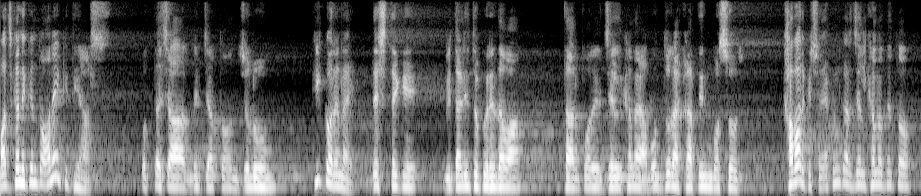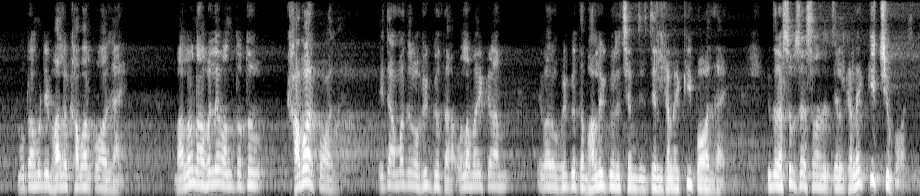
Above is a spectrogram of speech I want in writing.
মাঝখানে কিন্তু অনেক ইতিহাস, অত্যাচার, নির্যাতন, জুলুম, কি করে নাই? দেশ থেকে বিতাড়িত করে দেওয়া তারপরে জেলখানায় আবদ্ধ রাখা তিন বছর। খাবার কিছু? এখনকার জেলখানাতে তো মোটামুটি ভালো খাবার পাওয়া যায়। ভালো না হলে অন্তত খাবার পাওয়া যায়। এটা আমাদের অভিজ্ঞতা। ওলামাইকরাম এবার অভিজ্ঞতা ভালোই করেছেন যে জেলখানায় কি পাওয়া যায়। কিন্তু রাসুল সাল্লামের জেলখানায় কিচ্ছু পাওয়া যায়।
